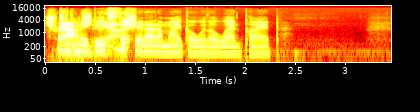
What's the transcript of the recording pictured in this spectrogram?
trash Tommy beats yeah. the shit out of Michael with a lead pipe.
